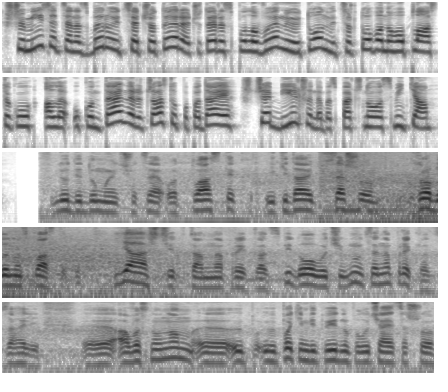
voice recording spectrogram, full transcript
Щомісяця назбирується 4-4,5 тонн відсортованого пластику, але у контейнери часто попадає ще більше небезпечного сміття. Люди думають, що це от пластик і кидають все, що зроблено з пластику. Ящик там, наприклад, з-під овочів, ну це наприклад взагалі. Е, А в основному е, потім відповідно виходить, що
